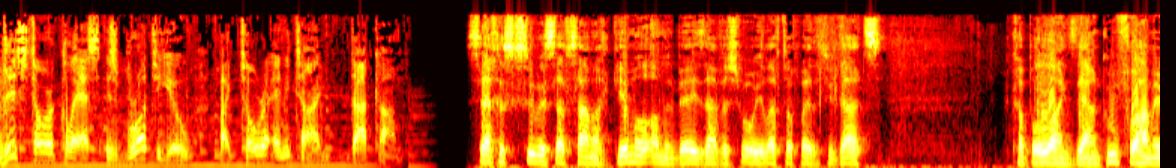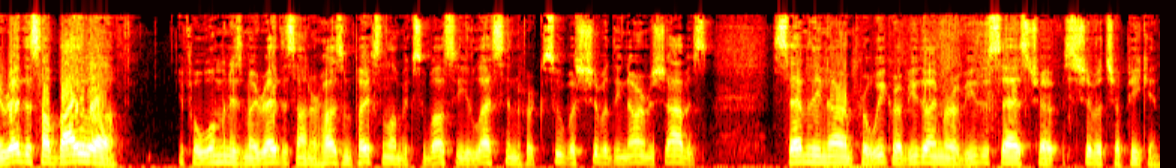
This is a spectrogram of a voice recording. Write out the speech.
This Torah class is brought to you by TorahAnytime.com. Seches Ksubis Af Samach Gimel Amid Beis Av Shvu. He left off by the two dots. A couple of lines down. Gufo Hameredus Habayla. If a woman is Meredus on her husband, Peichsen Lam Ksubasi, you lessen her Ksuba Shiva Dinar Mishabas. 70 dinar per week. Rabbi Yudah Rabbi Yudah says Shiva Trapikin.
